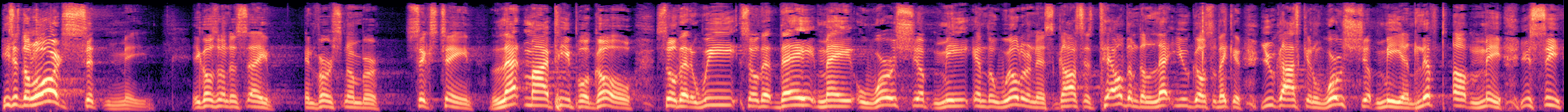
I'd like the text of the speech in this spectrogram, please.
He said, the Lord sent me. He goes on to say in verse number 16 let my people go so that we so that they may worship me in the wilderness. God says tell them to let you go so they can you guys can worship me and lift up me. You see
